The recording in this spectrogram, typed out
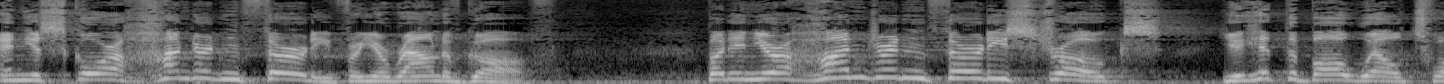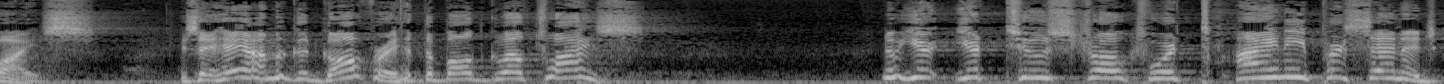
and you score 130 for your round of golf. But in your 130 strokes, you hit the ball well twice. You say, Hey, I'm a good golfer. I hit the ball well twice. No, your, your two strokes were a tiny percentage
